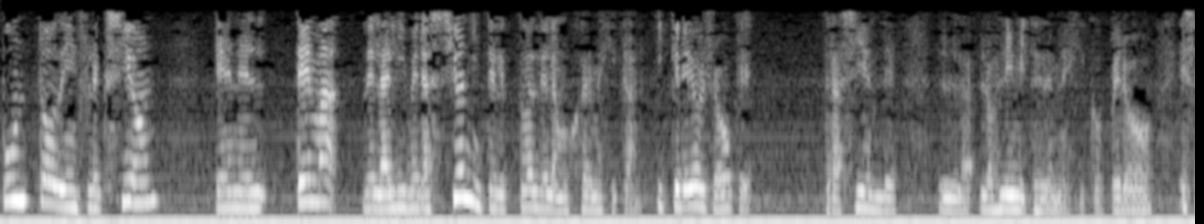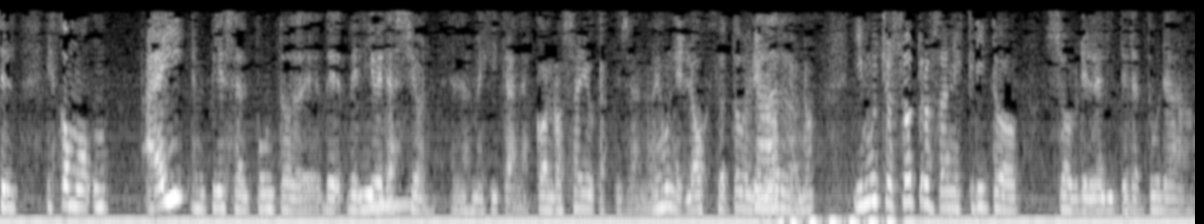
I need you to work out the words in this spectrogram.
punto de inflexión en el tema de la liberación intelectual de la mujer mexicana y creo yo que trasciende la, los límites de México pero es el es como un ahí empieza el punto de, de, de liberación mm. en las mexicanas con Rosario Castellano es un elogio todo un Claro. elogio no y muchos otros han escrito sobre la literatura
